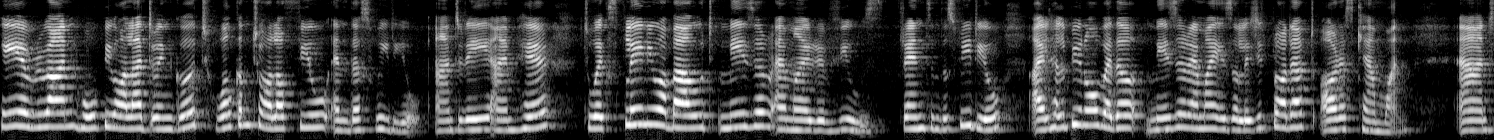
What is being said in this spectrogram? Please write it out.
everyone, hope you all are doing good. Welcome to all of you in this video and today I am here to explain you about MaserMi reviews. Friends, in this video, I'll help you know whether Mazer MI is a legit product or a scam one. And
